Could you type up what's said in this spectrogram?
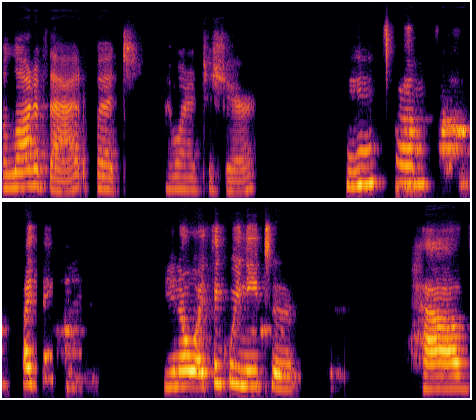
a lot of that, but I wanted to share. Mhm. Um, I think, you know, I think we need to have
